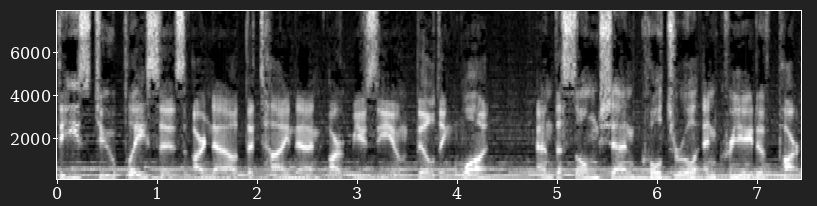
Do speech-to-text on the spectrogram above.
These two places are now the Tainan Art Museum Building 1 and the Songshan Cultural and Creative Park.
